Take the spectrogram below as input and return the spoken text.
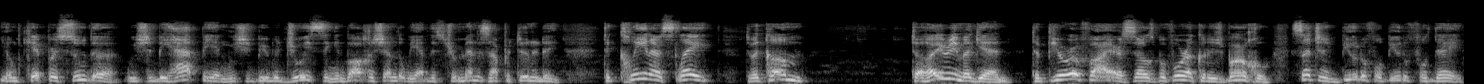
Yom Kippur Suda, we should be happy and we should be rejoicing in Baruch Hashem that we have this tremendous opportunity to clean our slate, to become Tahirim again, to purify ourselves before HaKadosh Baruch Hu. Such a beautiful, beautiful day.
